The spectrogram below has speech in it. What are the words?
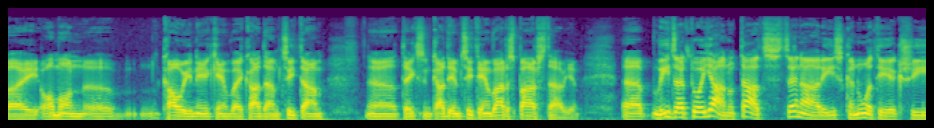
vai omon kaujiniekiem vai kādām citām. Teiksim, kādiem citiem varas pārstāvjiem. Līdz ar to jā, nu tāds scenārijs, ka notiek šī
